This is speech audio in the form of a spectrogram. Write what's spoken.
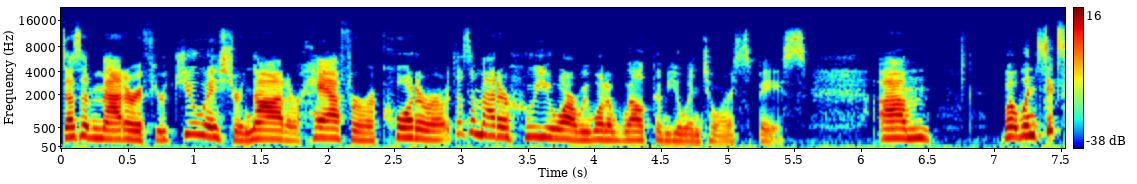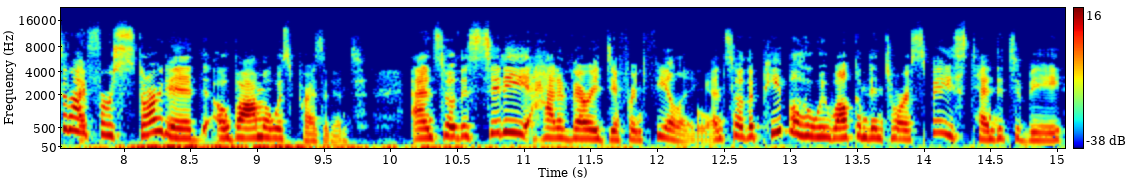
Doesn't matter if you're Jewish or not, or half or a quarter, or it doesn't matter who you are, we want to welcome you into our space. Um, but when Sixth and I first started, Obama was president. And so the city had a very different feeling. And so the people who we welcomed into our space tended to be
